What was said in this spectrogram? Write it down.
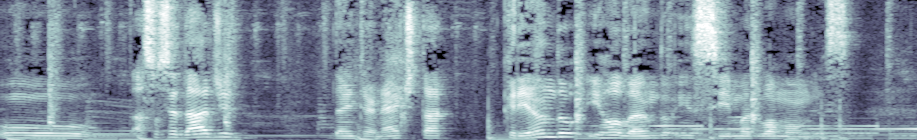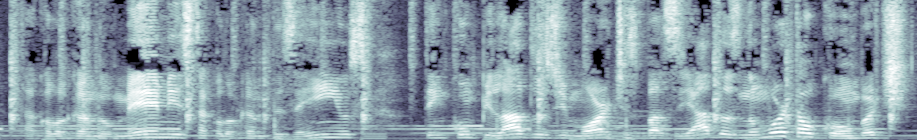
o, a sociedade da internet está criando e rolando em cima do Among Us. Tá colocando memes, tá colocando desenhos, tem compilados de mortes baseadas no Mortal Kombat.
